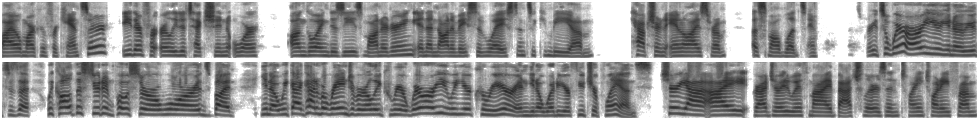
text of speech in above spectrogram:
biomarker for cancer, either for early detection or ongoing disease monitoring in a non invasive way, since it can be um, captured and analyzed from a small blood sample. That's great. So, where are you? You know, it's a, we call it the Student Poster Awards, but you know, we got kind of a range of early career. Where are you in your career and, you know, what are your future plans? Sure. Yeah. I graduated with my bachelor's in 2020 from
